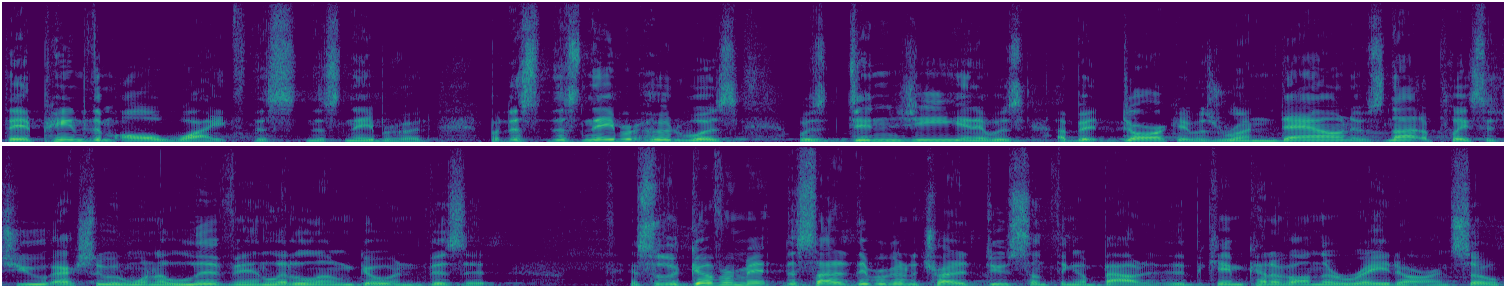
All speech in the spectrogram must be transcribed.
they had painted them all white, this, this neighborhood. But this, this neighborhood was, was dingy, and it was a bit dark, it was run down. It was not a place that you actually would want to live in, let alone go and visit. And so the government decided they were going to try to do something about it. It became kind of on their radar. And so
